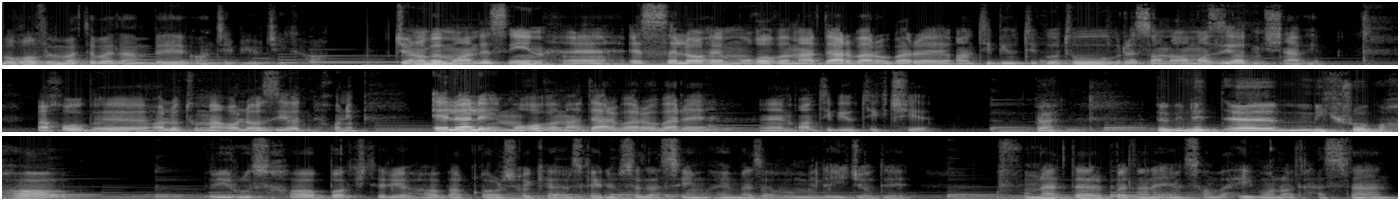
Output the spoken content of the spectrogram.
مقاومت بدن به آنتیبیوتیک ها جناب مهندس این اصطلاح مقاومت در برابر آنتیبیوتیک رو تو رسانه ها ما زیاد میشنویم و خب حالا تو مقاله ها زیاد می‌خونیم. علل این مقاومت در برابر آنتیبیوتیک چیه؟ بله ببینید میکروب ها ویروس ها باکتری ها و قارچ ها که از کردیم سه دسته مهم از عوامل ایجاد عفونت در بدن انسان و حیوانات هستند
